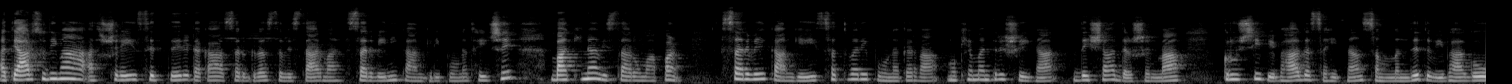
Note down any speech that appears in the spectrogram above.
અત્યાર સુધીમાં આશરે સિત્તેર ટકા અસરગ્રસ્ત વિસ્તારમાં સર્વેની કામગીરી પૂર્ણ થઈ છે. બાકીના વિસ્તારોમાં પણ સર્વે કામગીરી સત્વરે પૂર્ણ કરવા મુખ્યમંત્રી શ્રીના દિશા દર્શનમાં કૃષિ વિભાગ સહિતના સંબંધિત વિભાગો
